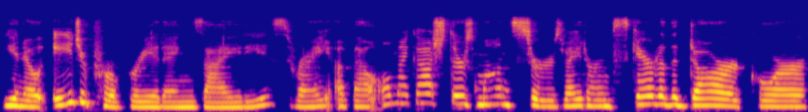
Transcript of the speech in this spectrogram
you know, age appropriate anxieties, right? About, oh my gosh, there's monsters, right? Or I'm scared of the dark, or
